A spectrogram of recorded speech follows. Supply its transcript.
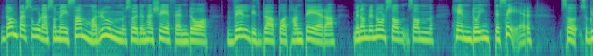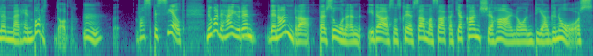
de personer som är i samma rum så är den här chefen då väldigt bra på att hantera. Men om det är någon som, som hen då inte ser så, så glömmer hen bort dem. Mm. Vad speciellt. Nu var det här ju den, den andra personen idag som skrev samma sak, att jag kanske har någon diagnos.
